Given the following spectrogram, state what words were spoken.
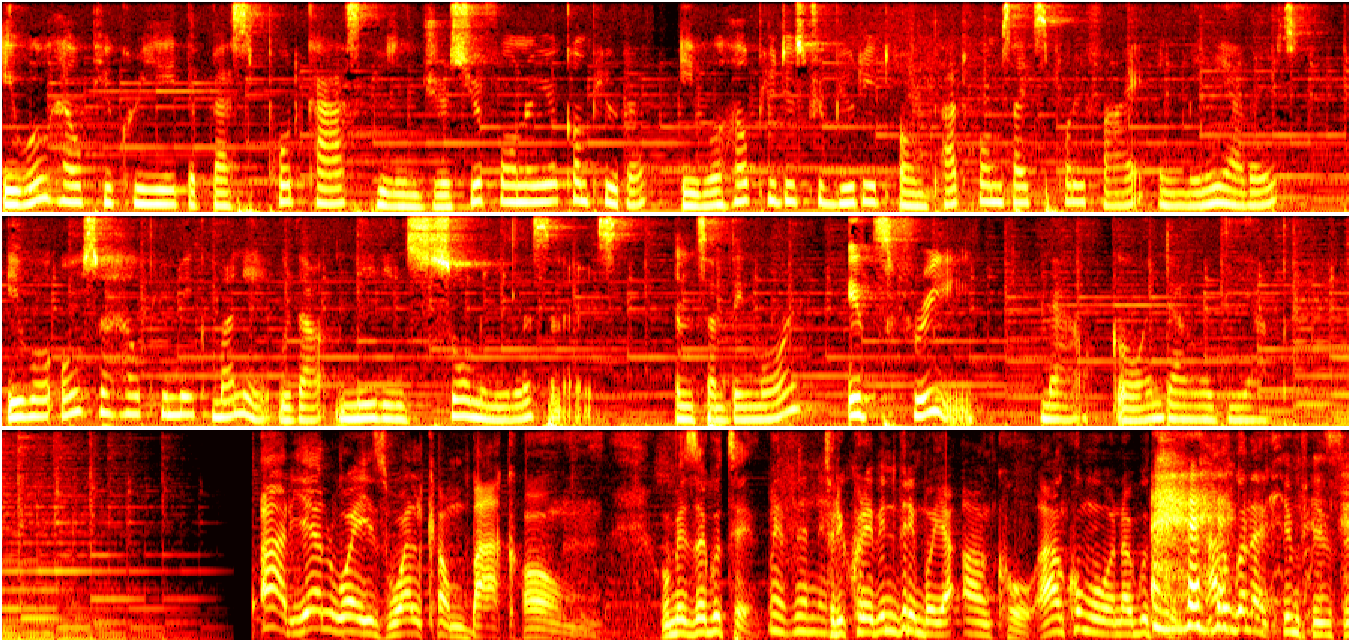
It will help you create the best podcast using just your phone or your computer. It will help you distribute it on platforms like Spotify and many others. It will also help you make money without needing so many listeners. And something more? It's free. Now go and download the app. Ariel Ways welcome back home. Umeze gute? Turi kureba indirimbo ya anko anko mubona gute? Ntabwo nari mbizi.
